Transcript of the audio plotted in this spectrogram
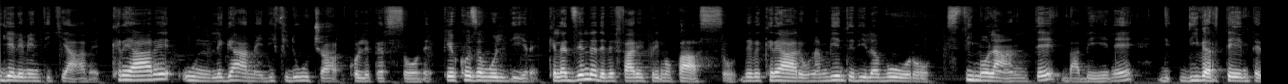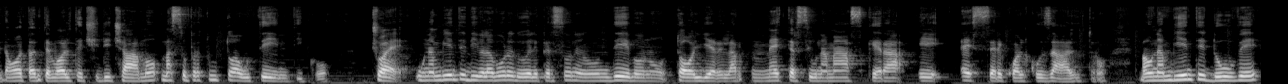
gli elementi chiave. Creare un legame di fiducia con le persone. Che cosa vuol dire? Che l'azienda deve fare il primo passo, deve creare un ambiente di lavoro stimolante, va bene, di- divertente, no? tante volte ci diciamo, ma soprattutto autentico. Cioè un ambiente di lavoro dove le persone non devono togliere, la, mettersi una maschera e essere qualcos'altro, ma un ambiente dove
